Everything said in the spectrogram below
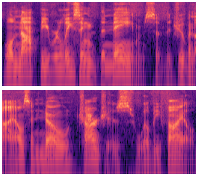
will not be releasing the names of the juveniles and no charges will be filed.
